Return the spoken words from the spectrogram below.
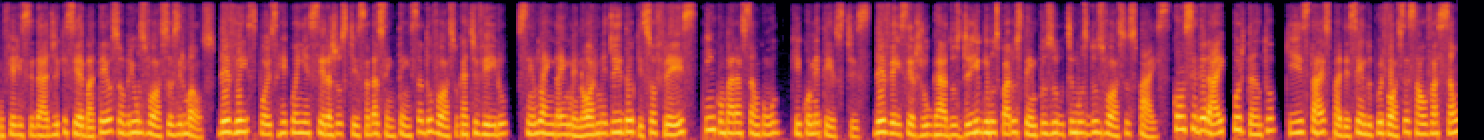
infelicidade que se abateu sobre os vossos irmãos. Deveis pois reconhecer a justiça da sentença do vosso cativeiro, sendo ainda em menor medida o que sofreis, em comparação com o que cometestes. Deveis ser julgados dignos para os tempos últimos dos vossos pais. Considerai, portanto, que estáis padecendo por vossa salvação,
